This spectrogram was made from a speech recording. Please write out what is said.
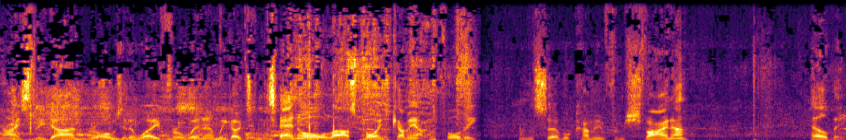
nicely done. Rolls it away for a winner, and we go to 10 all. Last point coming up before the. And the serve will come in from Schweiner. Hellvig.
